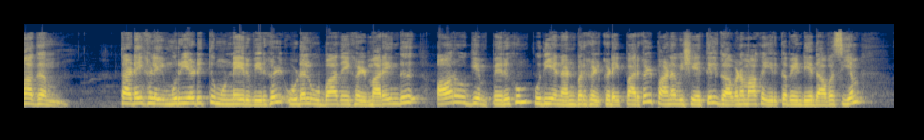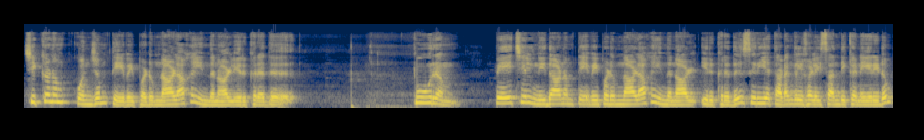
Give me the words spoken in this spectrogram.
மகம். தடைகளை முறியடித்து முன்னேறுவீர்கள். உடல் உபாதைகள் மறைந்து ஆரோக்கியம் பெருகும். புதிய நண்பர்கள் கிடைப்பார்கள். பண விஷயத்தில் கவனமாக இருக்க வேண்டியது அவசியம். சிக்கனம் கொஞ்சம் தேவைப்படும் நாளாக இந்த நாள் இருக்கிறது. பூரம். பேச்சில் நிதானம் தேவைப்படும் நாளாக இந்த நாள் இருக்கிறது. சிறிய தடங்கல்களை சந்திக்க நேரிடும்.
